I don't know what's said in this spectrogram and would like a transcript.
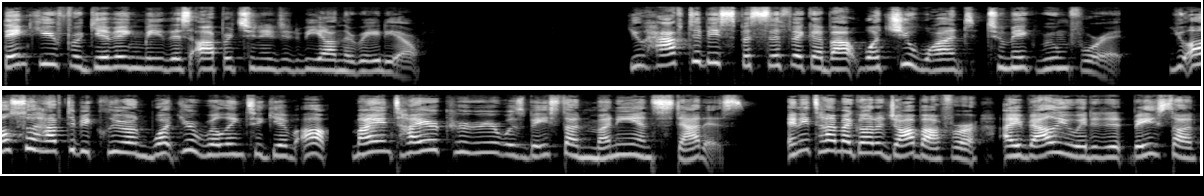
Thank you for giving me this opportunity to be on the radio. You have to be specific about what you want to make room for it. You also have to be clear on what you're willing to give up. My entire career was based on money and status. Anytime I got a job offer, I evaluated it based on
